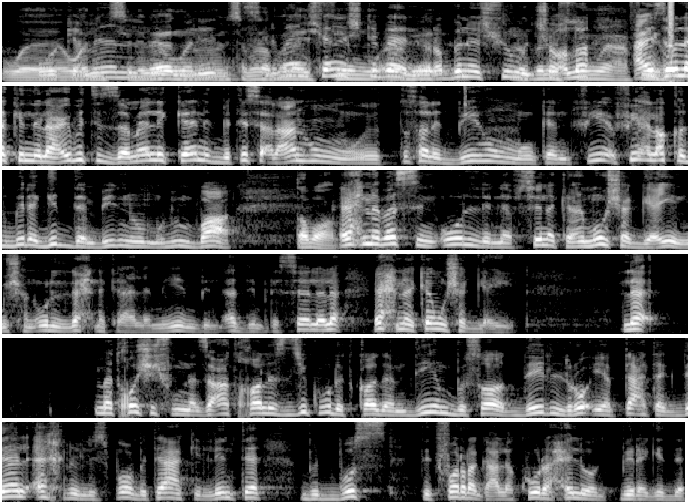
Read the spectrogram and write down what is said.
وكمان سليمان. وليد سليمان كان وربنا- ربنا يشفيهم إن شاء الله. عايز أقول لك إن لعيبة الزمالك كانت بتسأل عنهم واتصلت بيهم وكان في في علاقة كبيرة جدا بينهم وبين بعض طبعا إحنا بس نقول لنفسنا كمشجعين مش هنقول إن إحنا كاعلاميين بنقدم رسالة لا إحنا كمشجعين لا ما تخشش في منازعات خالص. دي كرة قدم دي انبساط دي الرؤية بتاعتك. ده الآخر الأسبوع بتاعك اللي أنت بتبص تتفرج على كورة حلوة كبيرة جدا.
